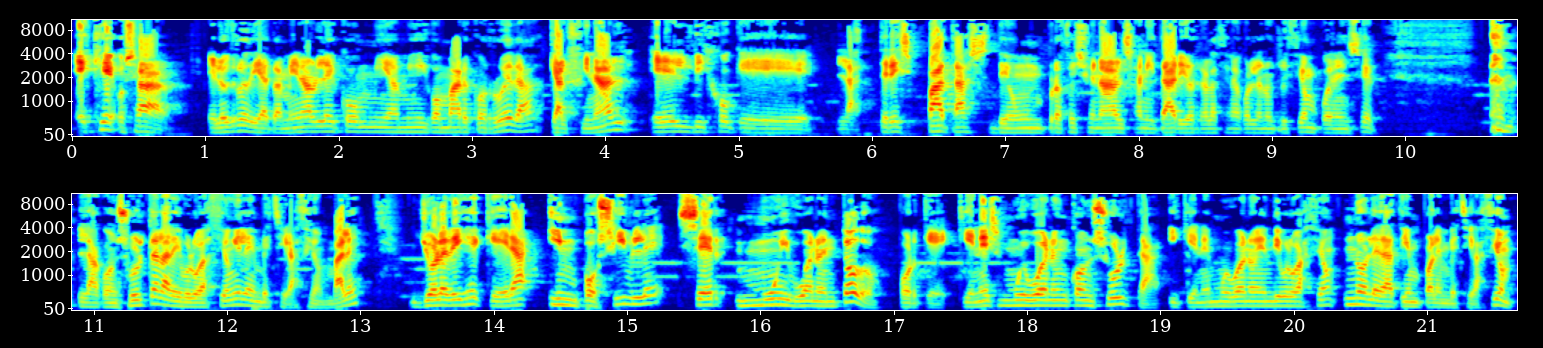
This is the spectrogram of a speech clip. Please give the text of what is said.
es que, o sea, el otro día también hablé con mi amigo Marco Rueda, que al final él dijo que las tres patas de un profesional sanitario relacionado con la nutrición pueden ser la consulta, la divulgación y la investigación, ¿vale? Yo le dije que era imposible ser muy bueno en todo, porque quien es muy bueno en consulta y quien es muy bueno en divulgación no le da tiempo a la investigación.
